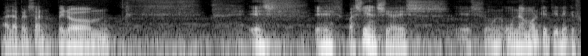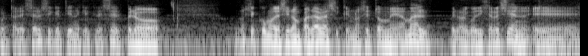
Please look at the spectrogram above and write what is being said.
a la persona. Pero mm, es, es paciencia, es, es un, amor que tiene que fortalecerse y que tiene que crecer. Pero no sé cómo decirlo en palabras y que no se tome a mal, pero algo dije recién. Eh,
